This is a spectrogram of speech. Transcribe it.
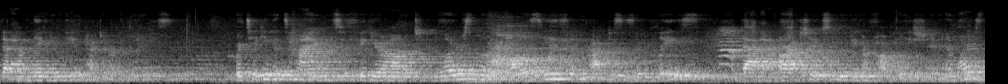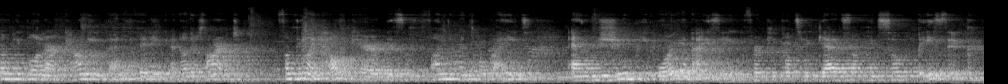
that have negatively impacted our communities. We're taking the time to figure out what are some of the policies and practices in place that are actually excluding our population, and why are some people in our county benefiting and others aren't? Something like healthcare is a fundamental right, and we shouldn't be organizing for people to get something so basic.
